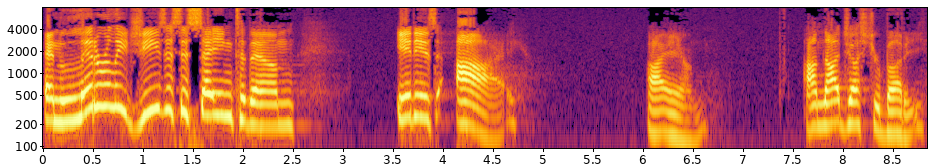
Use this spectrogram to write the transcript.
And literally, Jesus is saying to them, It is I. I am. I'm not just your buddy.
